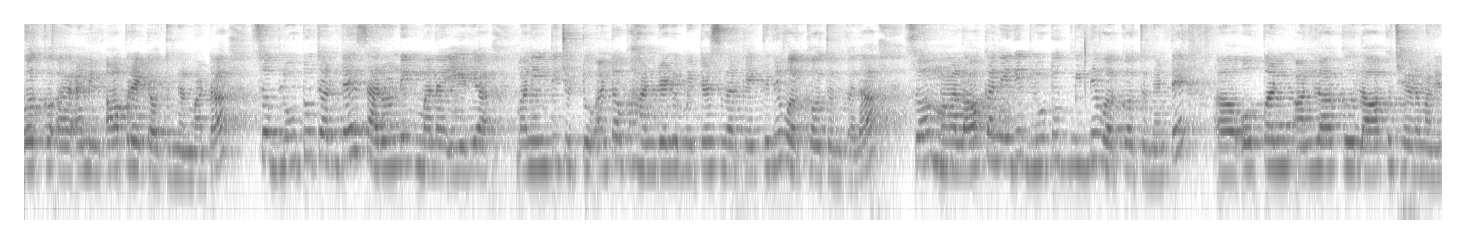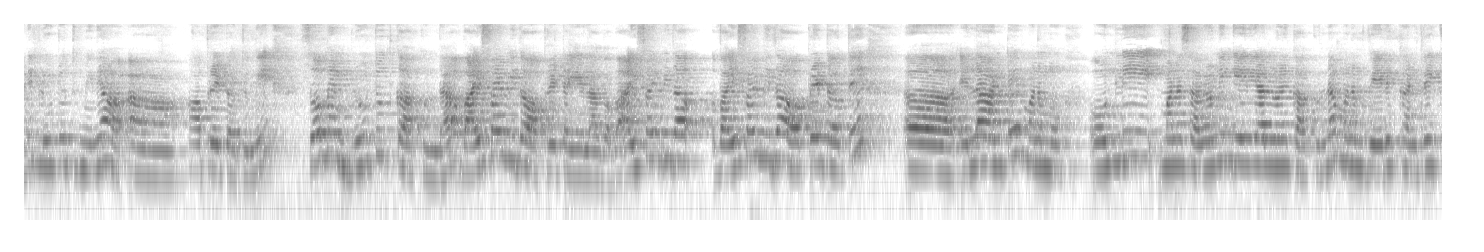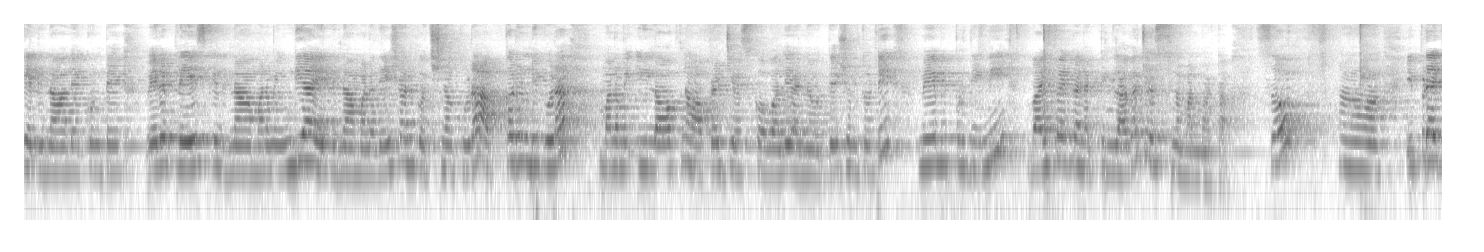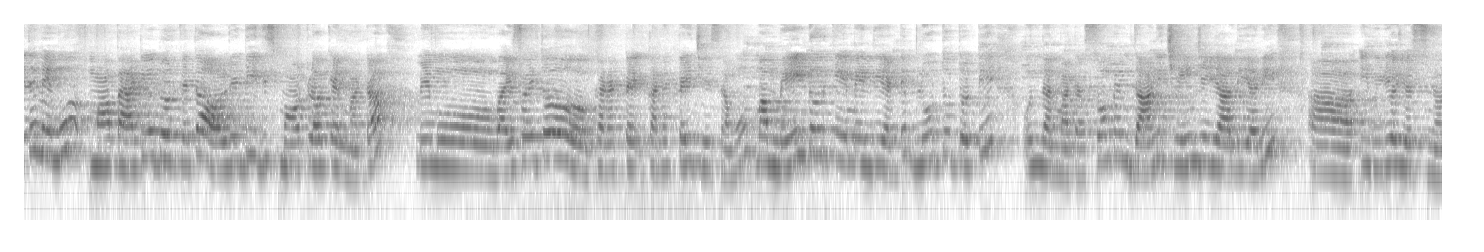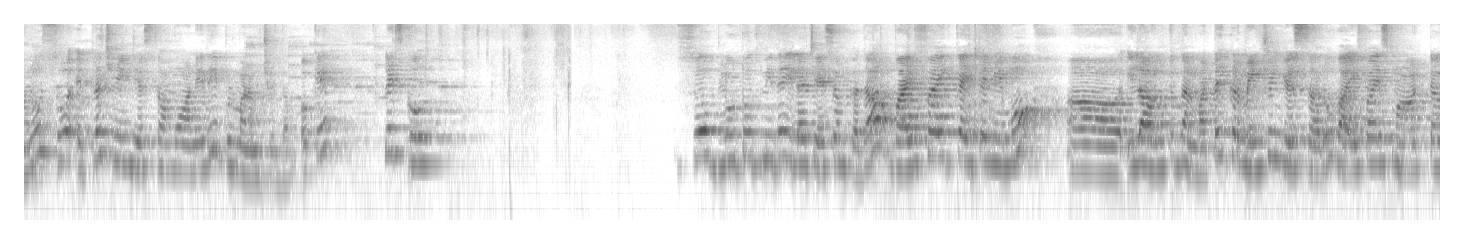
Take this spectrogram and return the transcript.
వర్క్ ఐ మీన్ ఆపరేట్ అవుతుంది అనమాట సో బ్లూటూత్ అంటే సరౌండింగ్ మన ఏరియా మన ఇంటి చుట్టూ అంటే ఒక హండ్రెడ్ మీటర్స్ వరకు అయితేనే వర్క్ అవుతుంది కదా. సో మా లాక్ అనేది బ్లూటూత్ మీదనే వర్క్ అవుతుంది. అంటే ఓపెన్ అన్లాక్ లాక్ చేయడం అనేది బ్లూటూత్ మీదే ఆపరేట్ అవుతుంది. సో మేము బ్లూటూత్ కాకుండా వైఫై మీద ఆపరేట్ అయ్యేలాగా వైఫై మీద వైఫై మీద ఆపరేట్ అవుతే ఎలా అంటే మనము ఓన్లీ మన సరౌండింగ్ ఏరియాలోనే కాకుండా మనం వేరే కంట్రీకి వెళ్ళినా లేకుంటే వేరే ప్లేస్కి వెళ్ళినా మనం ఇండియా వెళ్ళినా మన దేశానికి వచ్చినా కూడా అక్కడుండి కూడా మనం ఈ లాక్ను ఆపరేట్ చేసుకోవాలి అనే ఉద్దేశంతో మేము ఇప్పుడు దీన్ని వైఫై కనెక్టింగ్ లాగా చేస్తున్నాం అనమాట సో ఇప్పుడైతే మేము మా ప్యాటియో డోర్కి అయితే ఆల్రెడీ ఇది స్మార్ట్ లాక్ అనమాట మేము వైఫైతో కనెక్ట్ అయి కనెక్ట్ అయ్యి చేసాము. మా మెయిన్ డోర్కి ఏమైంది అంటే బ్లూటూత్ తోటి ఉందన్నమాట. సో మేము దాన్ని చేంజ్ చేయాలి అని ఈ వీడియో చేస్తున్నాను. సో ఎట్లా చేంజ్ చేస్తాము అనేది ఇప్పుడు మనం చూద్దాం. Okay let's go so Bluetooth మీద ఇలా చేసాం కదా. వైఫైకి అయితేనేమో మేము ఇలా ఉంటుందన్నమాట. ఇక్కడ మెన్షన్ చేస్తారు వైఫై స్మార్ట్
